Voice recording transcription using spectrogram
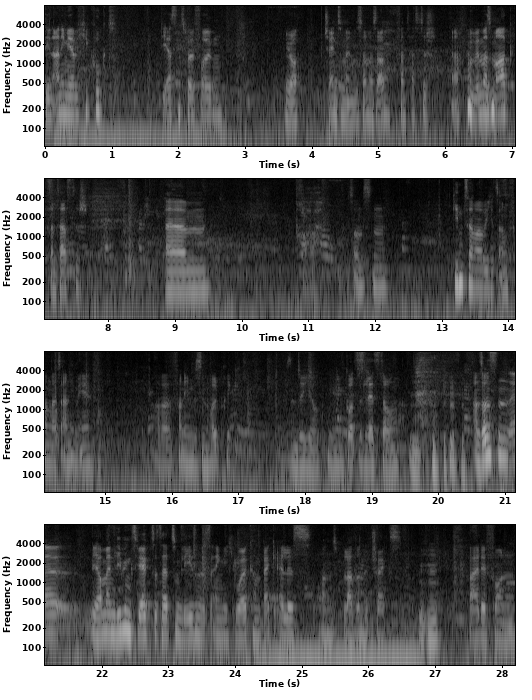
den Anime habe ich geguckt, die ersten zwölf Folgen. Ja, Chainsaw Man, was soll man sagen? Fantastisch. Ja, wenn man es mag, fantastisch. Ähm, boah, ansonsten Ginzam habe ich jetzt angefangen als Anime, aber fand ich ein bisschen holprig. Das ist natürlich auch Gotteslästerung. Ansonsten, äh, ja, mein Lieblingswerk zurzeit zum Lesen ist eigentlich Welcome Back Alice und Blood on the Tracks. Mhm. Beide von,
